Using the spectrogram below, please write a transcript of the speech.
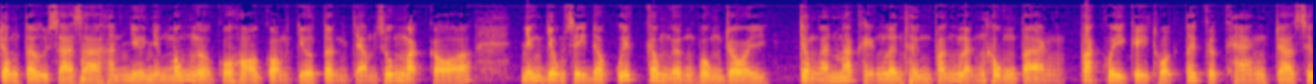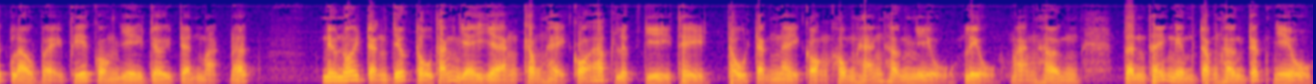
Trong từ xa xa hình như những móng ngựa của họ còn chưa từng chạm xuống mặt cỏ. Những dũng sĩ độc quyết không ngừng vung roi, trong ánh mắt hiện lên hưng phấn lẫn hung tàn, phát huy kỹ thuật tới cực hạn, tra sức lao về phía con dê rơi trên mặt đất. Nếu nói trận trước thủ thắng dễ dàng, không hề có áp lực gì, thì thủ trận này còn hung hãn hơn nhiều, liều mạng hơn, tình thế nghiêm trọng hơn rất nhiều.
